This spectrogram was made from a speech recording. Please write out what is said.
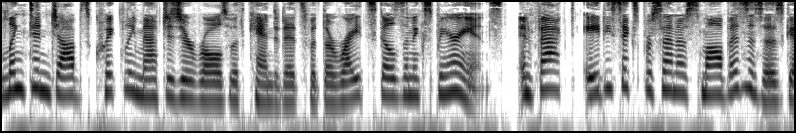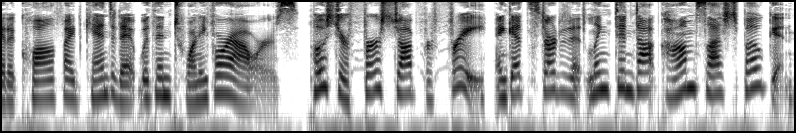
LinkedIn Jobs quickly matches your roles with candidates with the right skills and experience. In fact, 86% of small businesses get a qualified candidate within 24 hours. Post your first job for free and get started at linkedin.com slash spoken.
